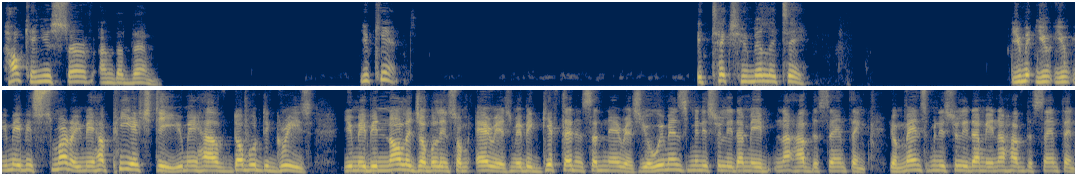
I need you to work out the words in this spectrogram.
how can you serve under them? You can't. It takes humility. You may, you, you, you may be smarter, you may have PhD, you may have double degrees, you may be knowledgeable in some areas, you may be gifted in certain areas. Your women's ministry leader may not have the same thing. Your men's ministry leader may not have the same thing.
